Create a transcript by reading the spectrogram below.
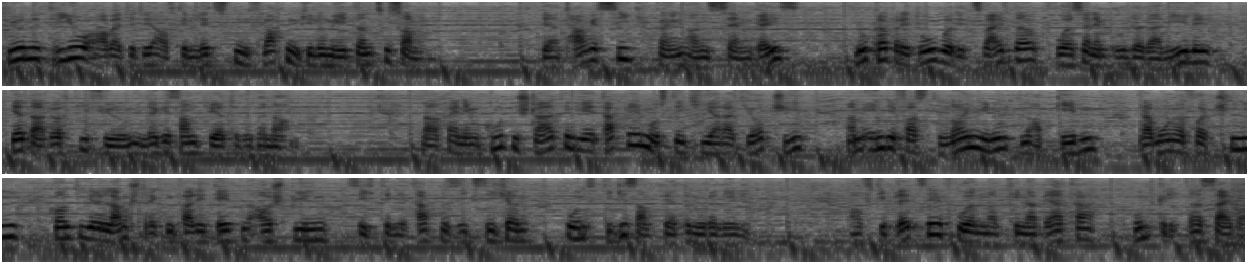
Führende Trio arbeitete auf den letzten flachen Kilometern zusammen. Der Tagessieg ging an Sam Gaze, Luca Breton wurde Zweiter vor seinem Bruder Daniele, der dadurch die Führung in der Gesamtwertung übernahm. Nach einem guten Start in die Etappe musste Chiara Giocci am Ende fast neun Minuten abgeben. Ramona Forcini konnte ihre Langstreckenqualitäten ausspielen, sich den Etappensieg sichern und die Gesamtwertung übernehmen. Auf die Plätze fuhren Martina Bertha und Greta Seiber.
